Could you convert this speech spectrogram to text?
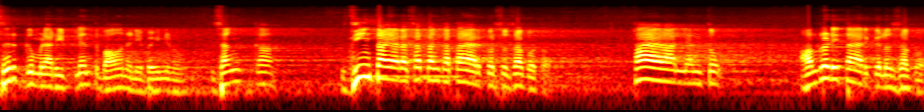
सर्ग म्हळ्यार इतल्यांत भावन आनी भयणीनो जांकां जीं तयार आसा तांकां तयार करचो जागो तो. तयार आल्ल्यांक तो ऑलरेडी तयार केलो जागो.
